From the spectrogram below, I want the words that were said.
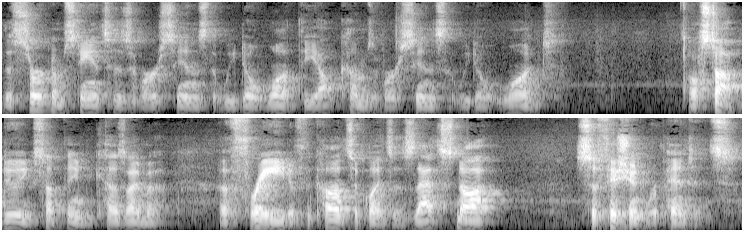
the circumstances of our sins that we don't want, the outcomes of our sins that we don't want. I'll stop doing something because I'm a, afraid of the consequences. That's not sufficient repentance.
